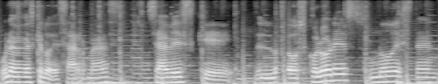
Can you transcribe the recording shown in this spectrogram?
Una vez que lo desarmas, sabes que los colores no están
